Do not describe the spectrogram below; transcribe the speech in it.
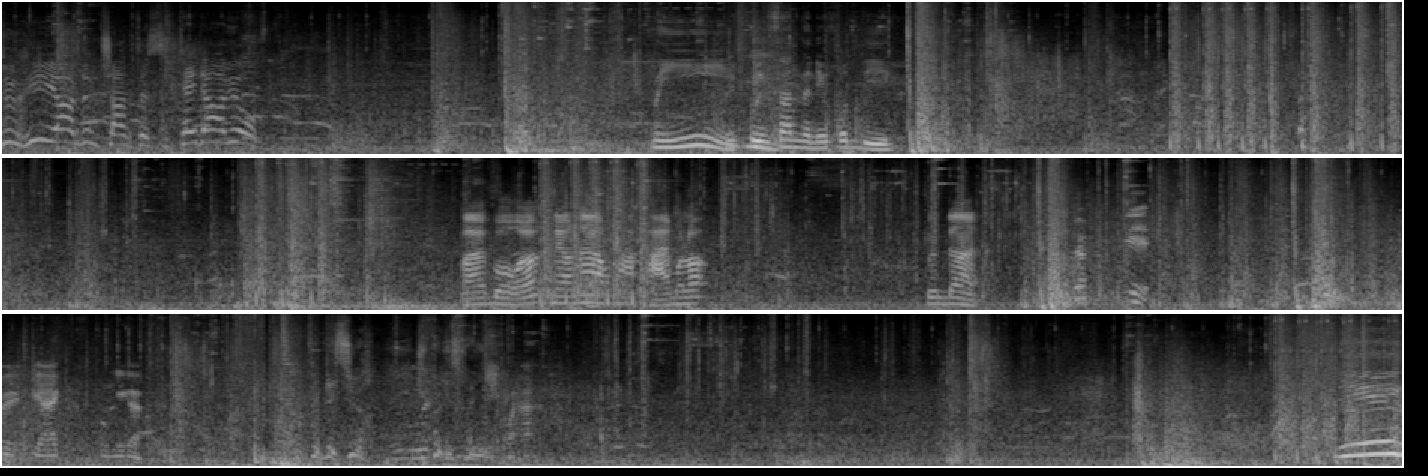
Sıhhi yardım çantası. Tedavi ol. นี่ปืนสั้นตัวนี้โคตรดีไปบอกแล้วแนวหน้าหาขายหมาแล้วขึ้นได้แบบพี่ไปย้ายตรงนี้ก่อน Tepede silah. Je peux les soigner. มายิง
